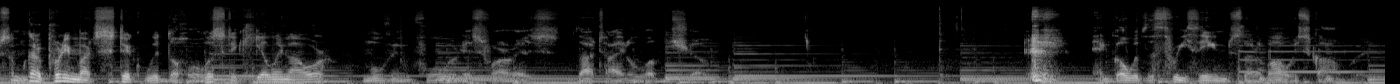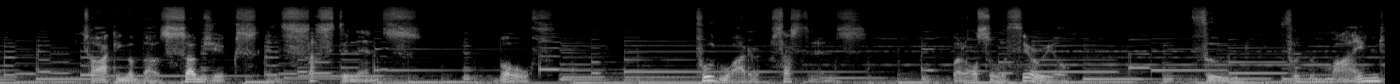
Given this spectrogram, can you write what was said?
so I'm going to pretty much stick with the Holistic Healing Hour moving forward as far as the title of the show. and go with the three themes that I've always gone with. Talking about subjects and sustenance, both food, water, sustenance, but also ethereal food for the mind,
